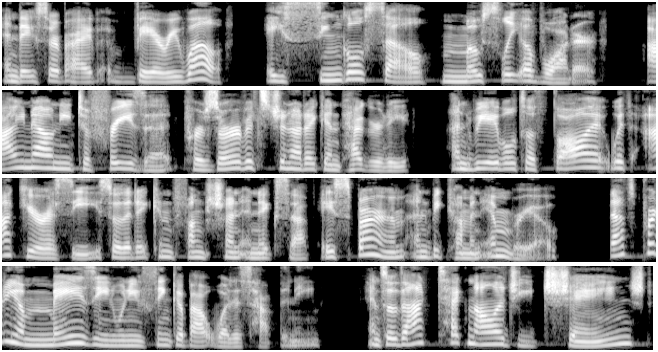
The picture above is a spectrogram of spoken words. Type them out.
and they survive very well a single cell, mostly of water. I now need to freeze it, preserve its genetic integrity, and be able to thaw it with accuracy so that it can function and accept a sperm and become an embryo. That's pretty amazing when you think about what is happening. And so that technology changed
